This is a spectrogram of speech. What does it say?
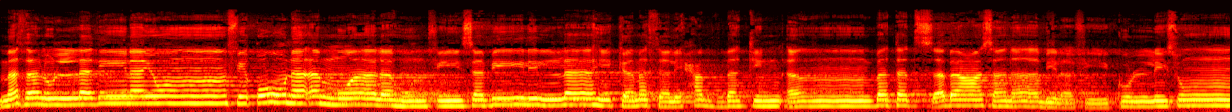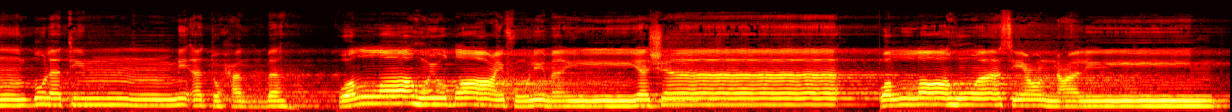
مثل الذين ينفقون أموالهم في سبيل الله كمثل حبة أنبتت سبع سنابل في كل سنبلة مئة حبة. والله يضاعف لمن يشاء. والله واسع عليم.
